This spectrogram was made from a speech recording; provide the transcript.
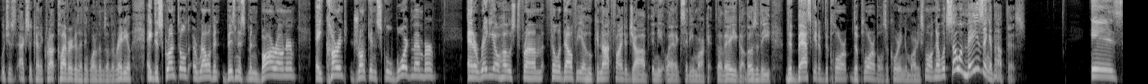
which is actually kind of clever because I think one of them's on the radio, a disgruntled, irrelevant businessman bar owner, a current drunken school board member, and a radio host from Philadelphia who cannot find a job in the Atlantic City market. So there you go. Those are the the basket of deplor- deplorables, according to Marty Small. Now, what's so amazing about this is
